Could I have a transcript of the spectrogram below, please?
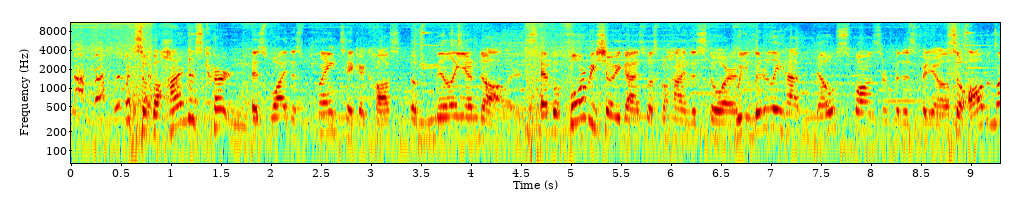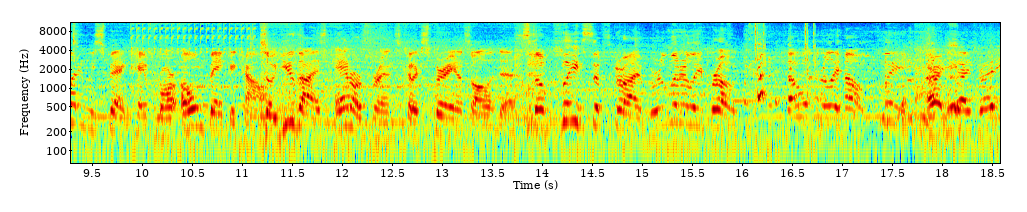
So behind this curtain is why this plane ticket costs a million dollars. And before we show you guys what's behind this store, we literally have no sponsor for this video. So all the money we spent came from our own bank account. So you guys and our friends could experience all of this. So please subscribe. We're literally broke. That would really help. Please. All right, you guys ready?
